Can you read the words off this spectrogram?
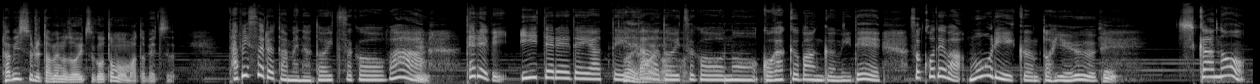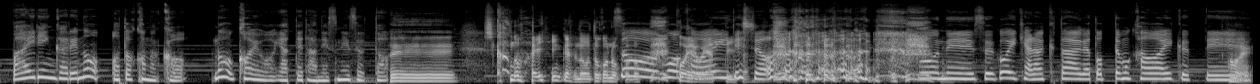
旅するためのドイツ語ともまた別。旅するためのドイツ語は、うんテレビ E テレでやっていたドイツ語の語学番組でそこではモーリーくんという。鹿のバイリンガルの男の子の声をやってたんですねずっと。へえ。鹿のバイリンガルの男の子のそうもう声を可やっていた。愛いでしょ もうねすごいキャラクターがとっても可愛くて、はい。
